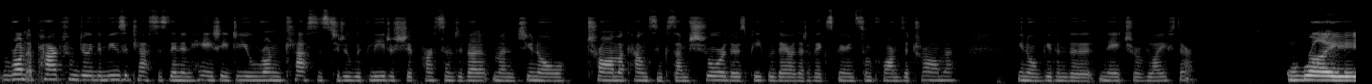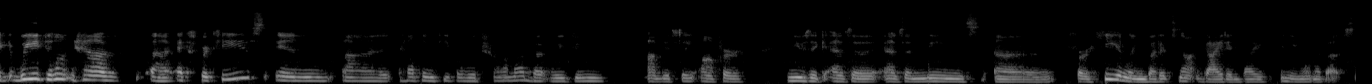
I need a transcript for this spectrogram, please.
run apart from doing the music classes then in Haiti? Do you run classes to do with leadership, personal development, you know, trauma counseling? Because I'm sure there's people there that have experienced some forms of trauma, you know, given the nature of life there. Right. We don't have uh, expertise in uh, helping people with trauma, but we do obviously offer music as a as a means uh, for healing, but it's not guided by any one of us.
